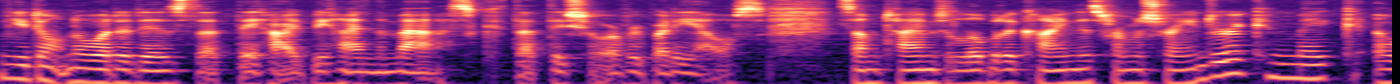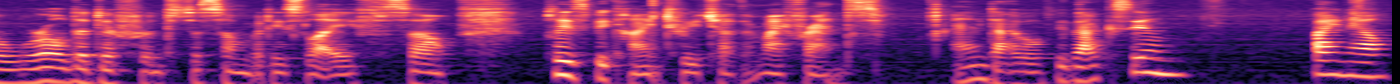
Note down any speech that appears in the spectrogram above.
You don't know what it is that they hide behind the mask that they show everybody else. Sometimes a little bit of kindness from a stranger can make a world of difference to somebody's life. So please be kind to each other, my friends. And I will be back soon. Bye now.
